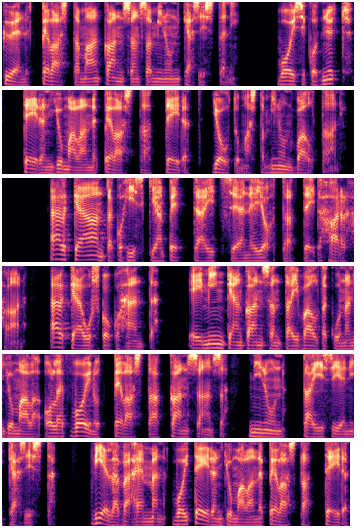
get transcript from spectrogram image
kyennyt pelastamaan kansansa minun käsistäni? Voisiko nyt teidän Jumalanne pelastaa teidät joutumasta minun valtaani? Älkää antako hiskiän pettää itseään ja johtaa teitä harhaan. Älkää uskoko häntä. Ei minkään kansan tai valtakunnan Jumala ole voinut pelastaa kansansa minun tai isieni käsistä. Vielä vähemmän voi teidän Jumalanne pelastaa teidät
